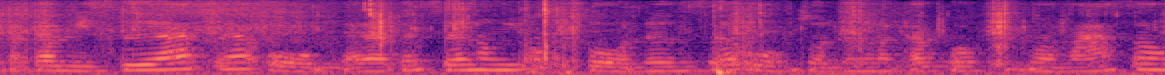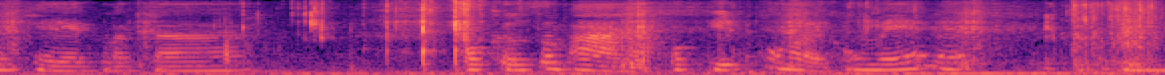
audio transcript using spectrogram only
แล้วก็มีเสื้อเสื้อโอมแต่แล้วก็เสื้อน้องยกตัวหนึ่งเสื้อโอมตัวหนึ่งแล้วก็พวกหมาม้าซ่งแขกแล้วก็พวกเครื่องสำอางพวกกิ๊บของไหนของแม่เนี่ยอืม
